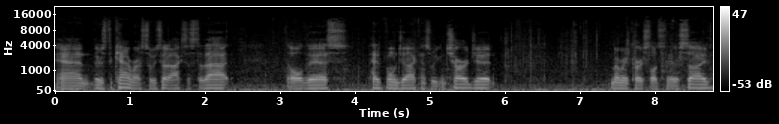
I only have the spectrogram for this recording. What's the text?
and there's the camera so he's got access to that all this headphone jack and so we can charge it memory card slots on the other side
